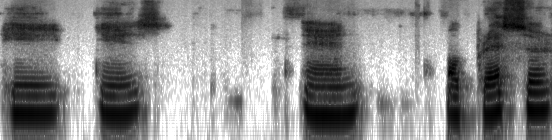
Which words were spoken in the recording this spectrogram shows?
he is an oppressor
